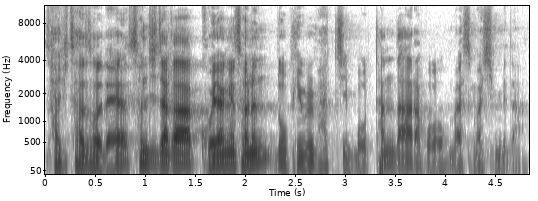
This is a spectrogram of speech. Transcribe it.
44절에 선지자가 고향에서는 높임을 받지 못한다라고 말씀하십니다.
